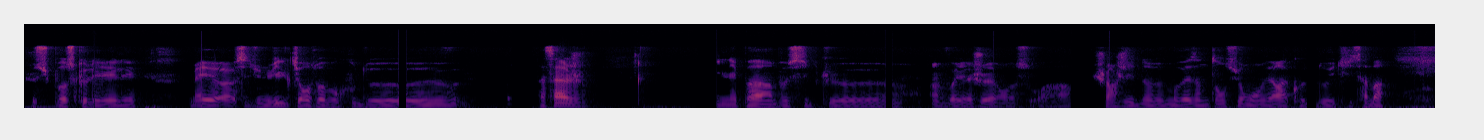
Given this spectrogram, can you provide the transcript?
Je suppose que les, les... mais euh, c'est une ville qui reçoit beaucoup de passages. Il n'est pas impossible que un voyageur soit chargé de mauvaises intentions envers Akodo Ichisama. Euh,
